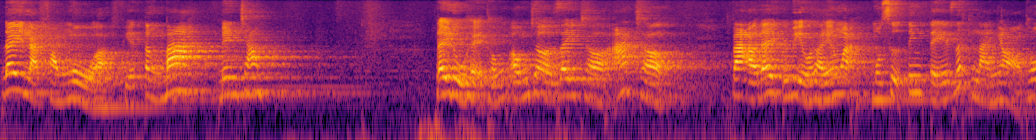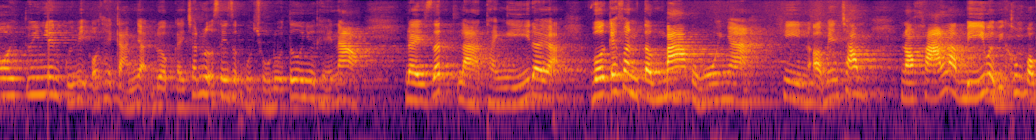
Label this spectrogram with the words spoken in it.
đây là phòng ngủ ở phía tầng 3 bên trong. Đầy đủ hệ thống ống chờ, dây chờ át chờ. Và ở đây quý vị có thấy không ạ? Một sự tinh tế rất là nhỏ thôi, Tuy nhiên quý vị có thể cảm nhận được cái chất lượng xây dựng của chủ đầu tư như thế nào. Đây rất là thành ý đây ạ. Với cái phần tầng 3 của ngôi nhà thì ở bên trong. Nó khá là bí bởi vì không có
